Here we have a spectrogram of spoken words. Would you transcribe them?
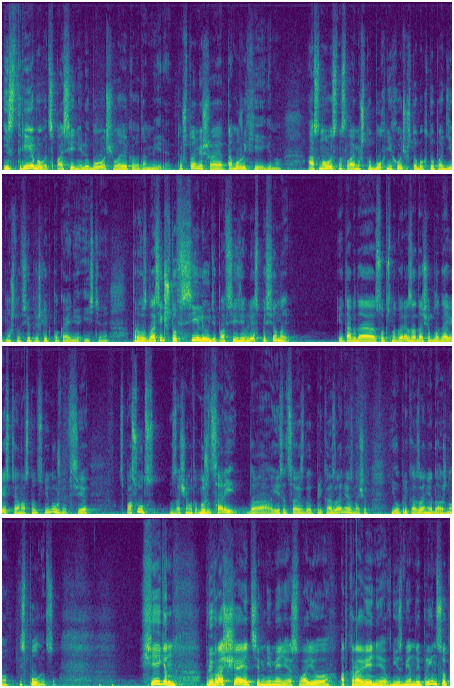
истребовать спасение любого человека в этом мире, то что мешает тому же Хейгену, основываясь на словами, что Бог не хочет, чтобы кто погиб, но что все пришли к покаянию истине, провозгласить, что все люди по всей земле спасены. И тогда, собственно говоря, задача благовестия, она становится ненужной. Все спасутся. Зачем это? Мы же цари, да, а если царь издает приказание, значит, его приказание должно исполниться. Хейген превращает, тем не менее, свое откровение в неизменный принцип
